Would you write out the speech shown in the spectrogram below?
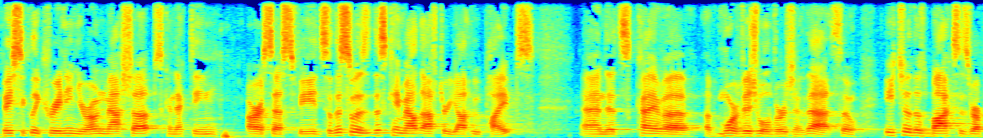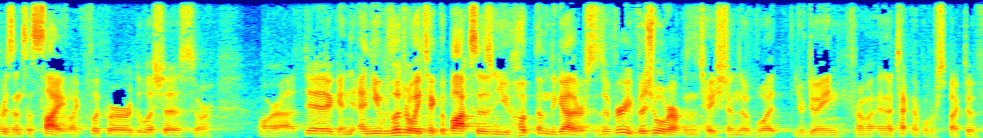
basically creating your own mashups, connecting RSS feeds. So this was this came out after Yahoo Pipes, and it's kind of a, a, more visual version of that. So each of those boxes represents a site, like Flickr or Delicious or or uh, Digg, and, and you literally take the boxes and you hook them together. So it's a very visual representation of what you're doing from a, in a technical perspective.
